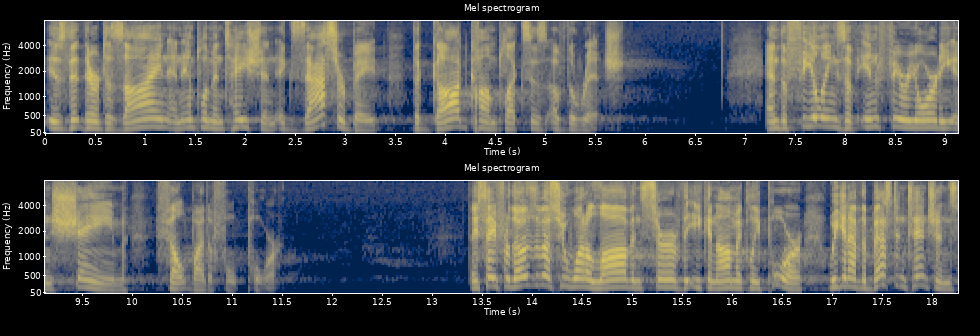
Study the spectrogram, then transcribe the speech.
is that their design and implementation exacerbate the God complexes of the rich and the feelings of inferiority and shame felt by the poor. They say for those of us who want to love and serve the economically poor, we can have the best intentions,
